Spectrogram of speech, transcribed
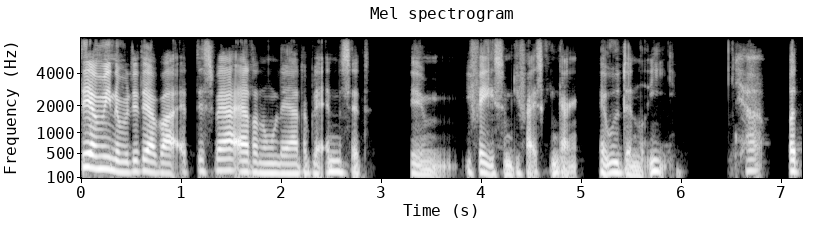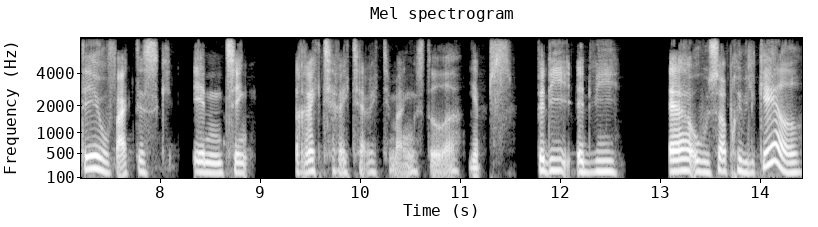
Det jeg mener med det der er bare, at desværre er der nogle lærere, der bliver ansat øhm, i fag, som de faktisk ikke engang er uddannet i. Ja, og det er jo faktisk en ting rigtig, rigtig, rigtig mange steder. Jeps. Fordi at vi er jo så privilegeret,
